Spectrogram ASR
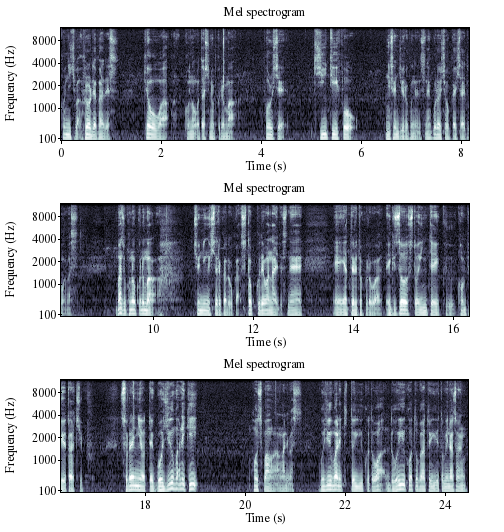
こんにちはフロリダからです。今日はこの私の車ポルシェ GT42016 年ですね。これを紹介したいと思います。まずこの車チューニングしてるかどうかストックではないですね、えー、やってるところはエキゾーストインテークコンピューターチップ。それによって50馬力 horsepower が上がります。50馬力ということはどういうことかというと皆さん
